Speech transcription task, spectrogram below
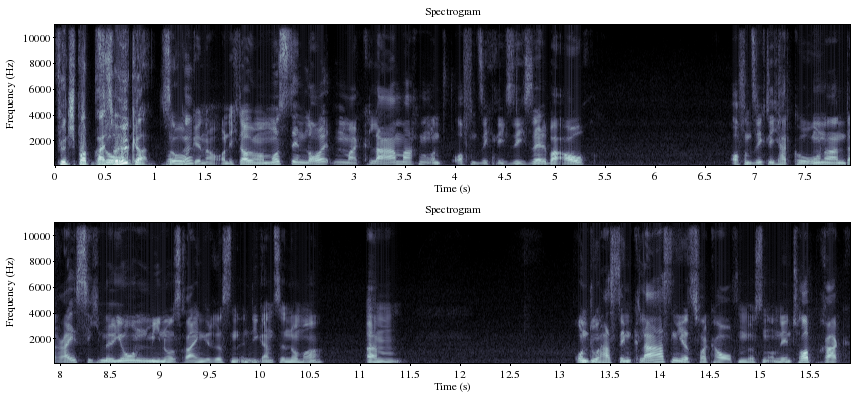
für den Spottpreis So, verhökern. So, ne? genau. Und ich glaube, man muss den Leuten mal klar machen und offensichtlich sich selber auch. Offensichtlich hat Corona ein 30 Millionen Minus reingerissen in die ganze Nummer. Ähm, und du hast den Klaasen jetzt verkaufen müssen, um den Toprak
